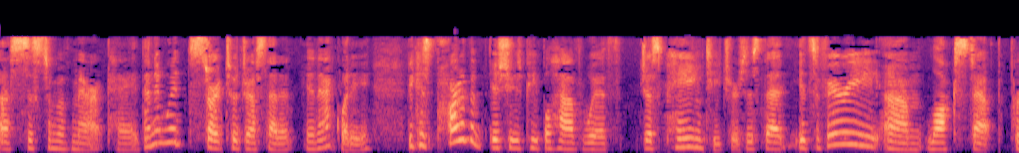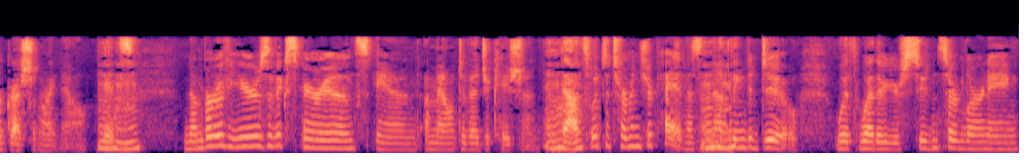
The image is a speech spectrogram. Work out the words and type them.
a system of merit pay, then it would start to address that inequity. Because part of the issues people have with just paying teachers is that it's a very um, lockstep progression right now. It's number of years of experience and amount of education. And that's what determines your pay. It has nothing to do with whether your students are learning.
